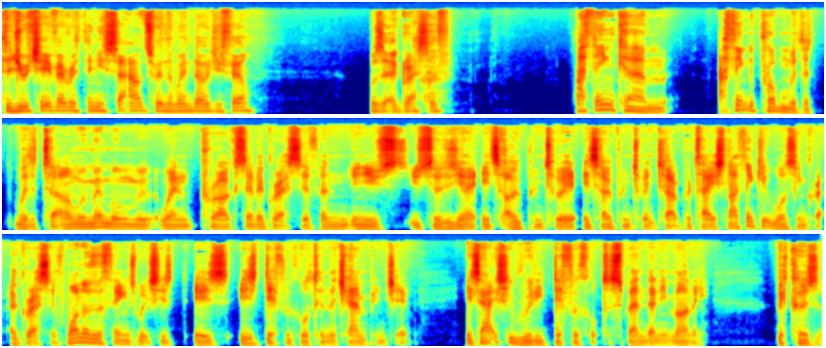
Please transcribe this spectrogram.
Did you achieve everything you set out to in the window? Do you feel? Was it aggressive? I think um, I think the problem with the with the term, I remember when, we, when said aggressive, and, and you, you said you know it's open to it, it's open to interpretation. I think it was aggressive. One of the things which is is is difficult in the championship, it's actually really difficult to spend any money because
